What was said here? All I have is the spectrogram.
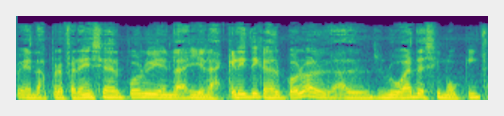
en las preferencias del pueblo y en, la, y en las críticas del pueblo al, lugar decimoquinto,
